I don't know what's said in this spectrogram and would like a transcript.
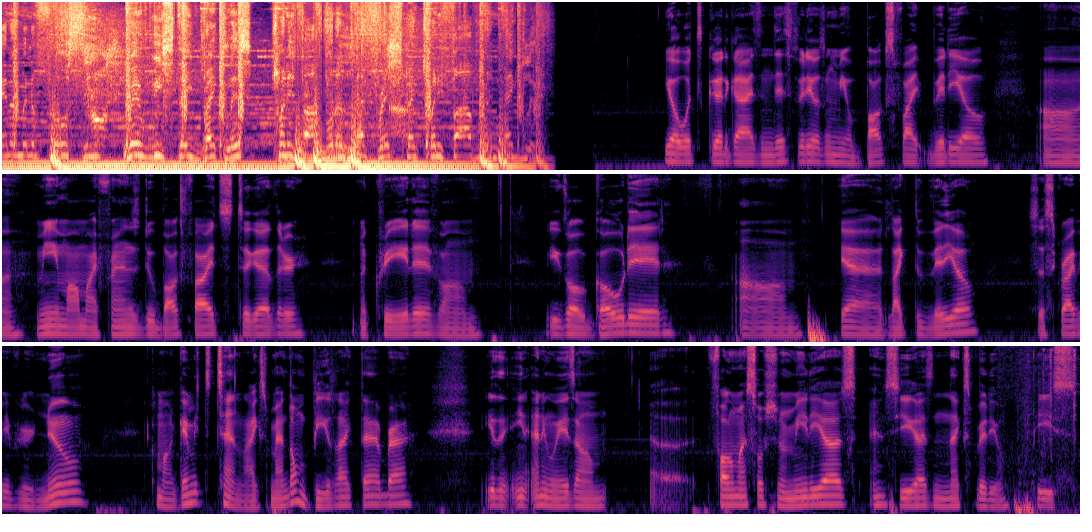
And I'm in the floor seat where we stay reckless. 25 on the left wrist, spent 25 on a necklace. Yo, what's good, guys? In this video is gonna be a box fight video. Uh, me and all my friends do box fights together. A creative. Um, we go goaded. Um, yeah, like the video. Subscribe if you're new. Come on, get me to 10 likes, man. Don't be like that, bruh. Either, anyways, um, uh, follow my social medias and see you guys in the next video. Peace.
